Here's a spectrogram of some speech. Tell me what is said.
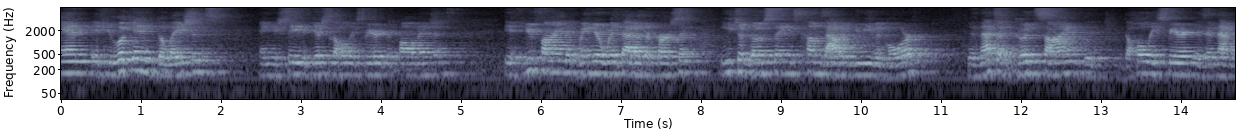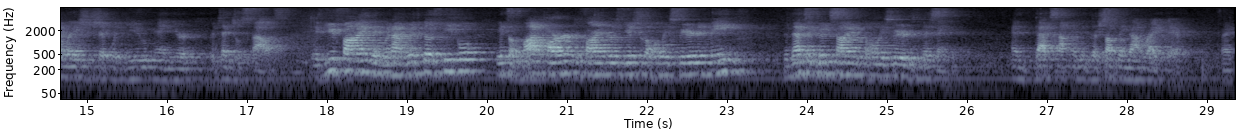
and if you look in Galatians and you see the gifts of the Holy Spirit that Paul mentions, if you find that when you're with that other person, each of those things comes out of you even more, then that's a good sign that the Holy Spirit is in that relationship with you and your potential spouse. If you find that when I'm with those people, it's a lot harder to find those gifts of the Holy Spirit in me, then that's a good sign that the Holy Spirit is missing. And that's not, and there's something not right there. Right?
